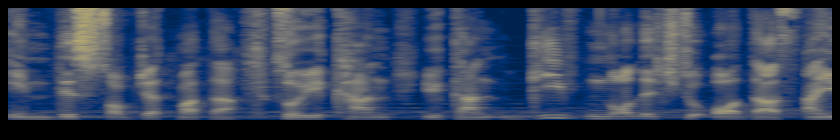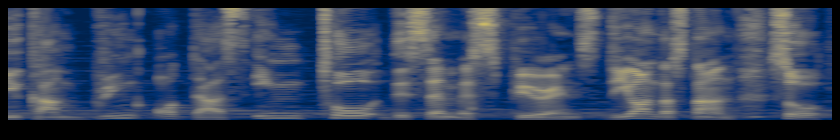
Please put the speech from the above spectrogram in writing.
in this subject matter. So you can you can give knowledge to others and you can bring others into the same experience. Do you understand? So,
